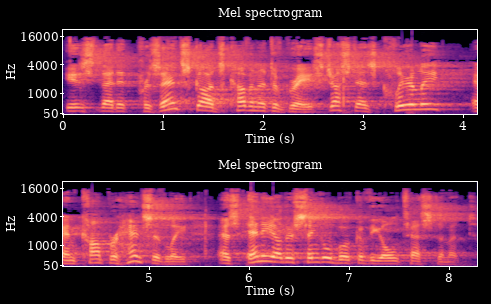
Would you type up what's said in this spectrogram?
is that it presents God's covenant of grace just as clearly and comprehensively as any other single book of the Old Testament.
